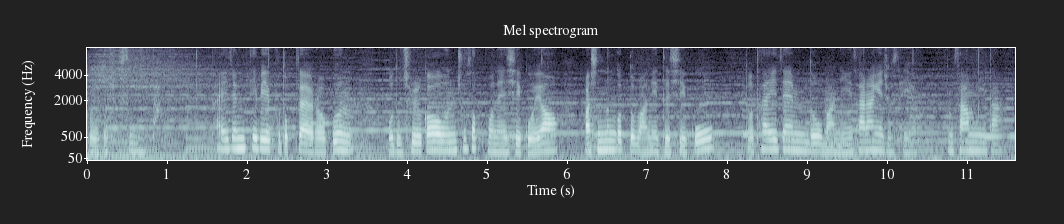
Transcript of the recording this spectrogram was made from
보이고 싶습니다. 타이잼 TV 구독자 여러분 모두 즐거운 추석 보내시고요. 맛있는 것도 많이 드시고 또 타이잼도 많이 사랑해 주세요. 감사합니다.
